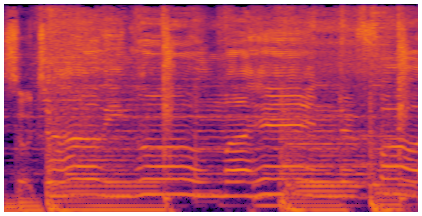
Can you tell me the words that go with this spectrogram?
So, darling, hold my hand and follow.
